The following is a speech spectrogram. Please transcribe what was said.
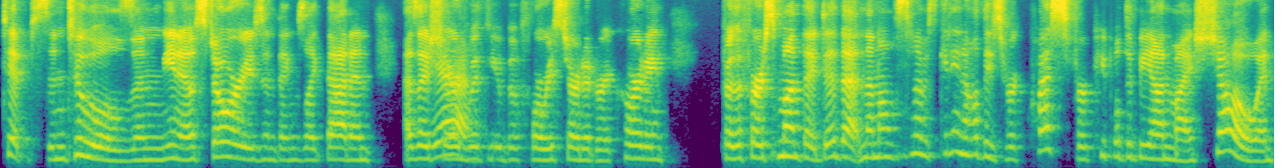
tips and tools and, you know, stories and things like that. And as I yeah. shared with you before we started recording, for the first month I did that. And then all of a sudden I was getting all these requests for people to be on my show. And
